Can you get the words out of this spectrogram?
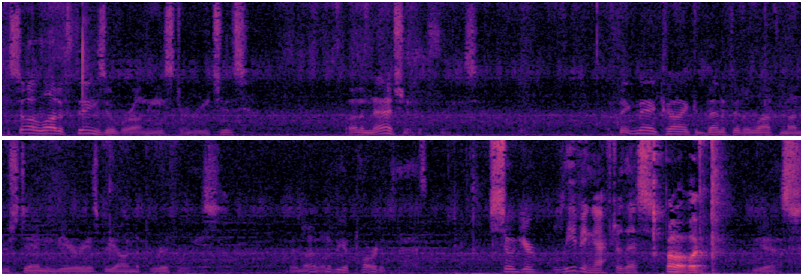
I saw a lot of things over on the Eastern Reaches. Unimaginable things. I think mankind could benefit a lot from understanding the areas beyond the peripheries. And I want to be a part of that. So you're leaving after this? Probably. Yes.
